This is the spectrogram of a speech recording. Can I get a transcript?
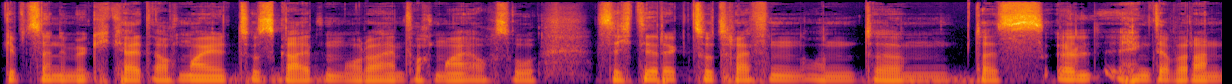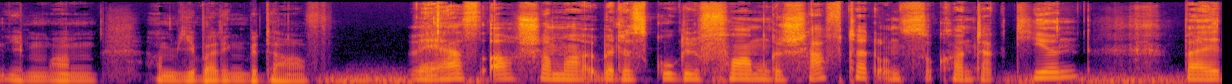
gibt es eine Möglichkeit auch mal zu skypen oder einfach mal auch so sich direkt zu treffen und ähm, das äh, hängt aber dann eben am, am jeweiligen Bedarf. Wer es auch schon mal über das Google Form geschafft hat, uns zu kontaktieren, bei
